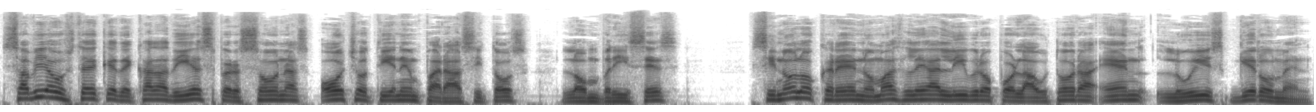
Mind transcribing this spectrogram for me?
¿Sabía usted que de cada diez personas, ocho tienen parásitos, lombrices, si no lo cree, nomás lea el libro por la autora Anne Louise Gittleman,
